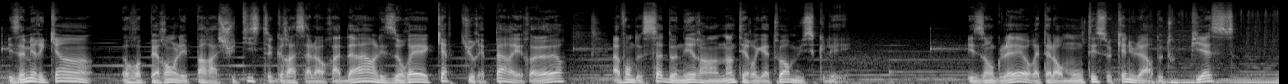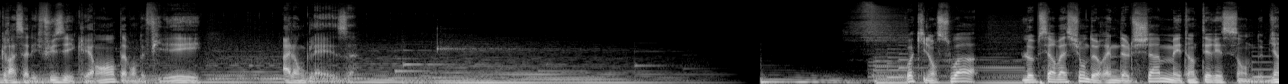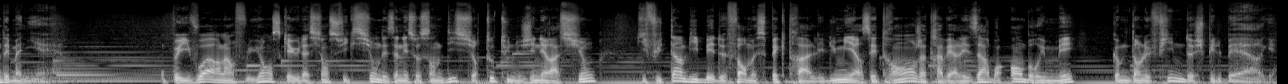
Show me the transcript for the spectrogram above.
Les Américains, repérant les parachutistes grâce à leur radar, les auraient capturés par erreur avant de s'adonner à un interrogatoire musclé. Les Anglais auraient alors monté ce canular de toutes pièces grâce à des fusées éclairantes avant de filer à l'anglaise. Quoi qu'il en soit, l'observation de Rendlesham est intéressante de bien des manières. On peut y voir l'influence qu'a eu la science-fiction des années 70 sur toute une génération qui fut imbibée de formes spectrales et lumières étranges à travers les arbres embrumés, comme dans le film de Spielberg.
